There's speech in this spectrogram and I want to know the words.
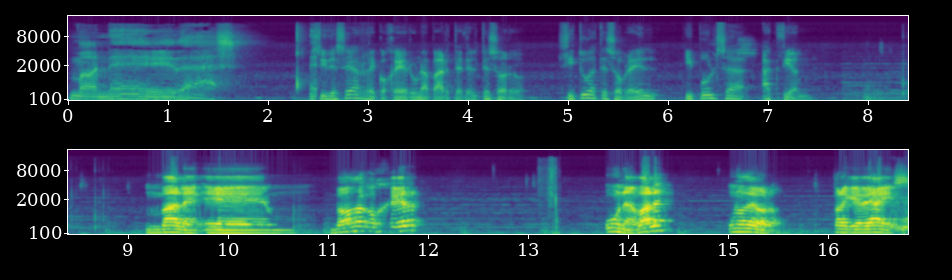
Monedas. Si deseas recoger una parte del tesoro, sitúate sobre él y pulsa Acción. Vale, eh, vamos a coger una, ¿vale? Uno de oro. Para que veáis.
